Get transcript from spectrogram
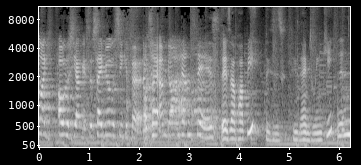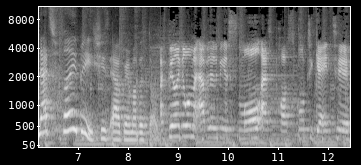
like oldest, youngest. So say you're the seeker first. I'll I'm going downstairs. There's our puppy. This is his name's Winky. And that's Phoebe. She's our grandmother's dog. I feel like I want my avatar to be as small as possible to get into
